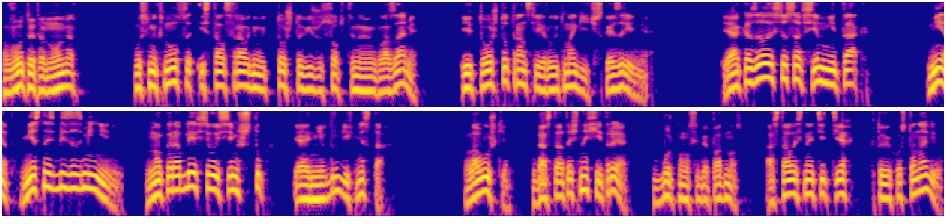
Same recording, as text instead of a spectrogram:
Вот это номер. Усмехнулся и стал сравнивать то, что вижу собственными глазами, и то, что транслирует магическое зрение. И оказалось все совсем не так. Нет, местность без изменений, но кораблей всего семь штук, и они в других местах. Ловушки достаточно хитрые, буркнул себе под нос. Осталось найти тех, кто их установил.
